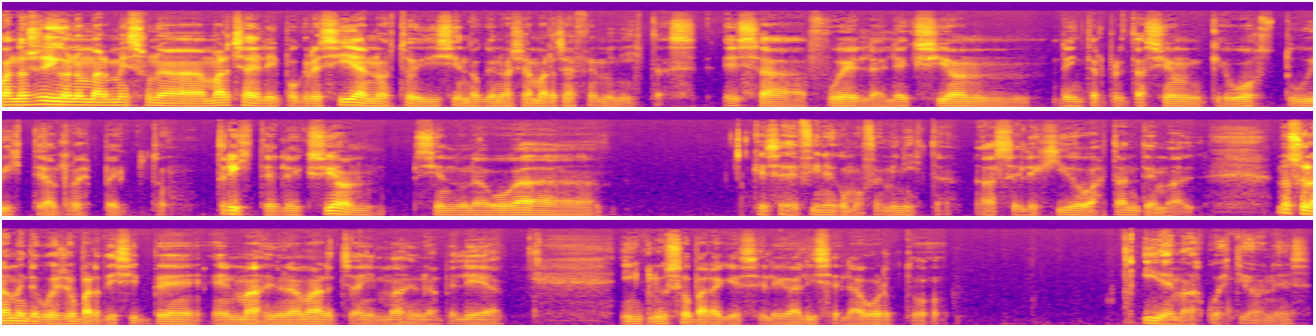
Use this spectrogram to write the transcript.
cuando yo digo no me armes una marcha de la hipocresía, no estoy diciendo que no haya marchas feministas. Esa fue la elección de interpretación que vos tuviste al respecto. Triste elección, siendo una abogada que se define como feminista. Has elegido bastante mal. No solamente porque yo participé en más de una marcha y en más de una pelea, incluso para que se legalice el aborto y demás cuestiones,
